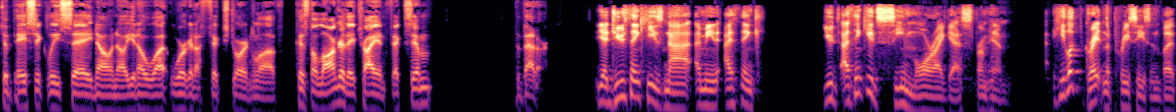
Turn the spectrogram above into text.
to basically say, no, no, you know what, we're gonna fix Jordan Love because the longer they try and fix him, the better. Yeah, do you think he's not? I mean, I think you'd I think you'd see more, I guess, from him. He looked great in the preseason, but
